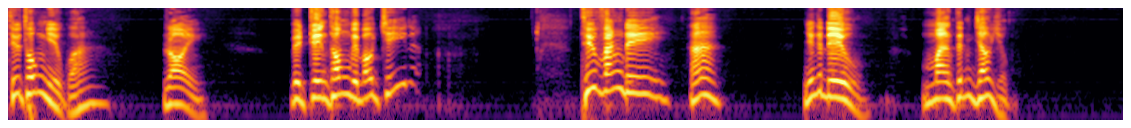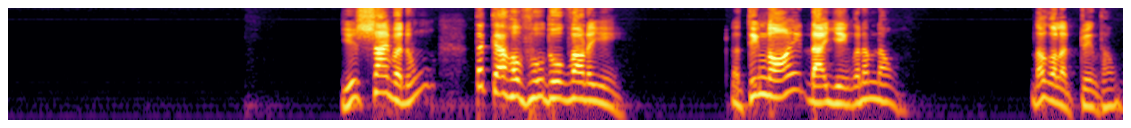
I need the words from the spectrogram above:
thiếu thốn nhiều quá. Rồi về truyền thông về báo chí đó, thiếu vắng đi ha những cái điều mang tính giáo dục. Giữa sai và đúng, tất cả họ phụ thuộc vào là gì? Là tiếng nói đại diện của đám đông. Đó gọi là truyền thông.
